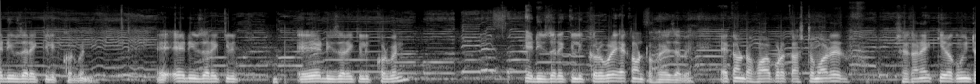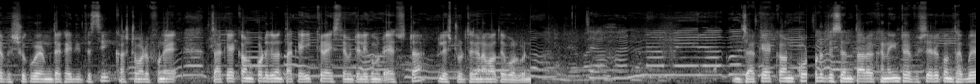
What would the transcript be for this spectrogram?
এড ইউজারে ক্লিক করবেন। এড ইউজারে ক্লিক এড ইউজারে ক্লিক করবেন। এড ইউজারে ক্লিক করার পরে অ্যাকাউন্টটা হয়ে যাবে। অ্যাকাউন্টটা হওয়ার পরে কাস্টমারের সেখানে কীরকম ইন্টারফেস করবে আমি দেখাই দিতেছি। কাস্টমারের ফোনে যাকে অ্যাকাউন্ট করে দেবেন তাকে ইকরা ইসলামী টেলিকম অ্যাপসটা প্লে স্টোর থেকে নামাতে বলবেন। যাকে অ্যাকাউন্ট করে দিয়েছেন তার এখানে ইন্টারফেস এরকম থাকবে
